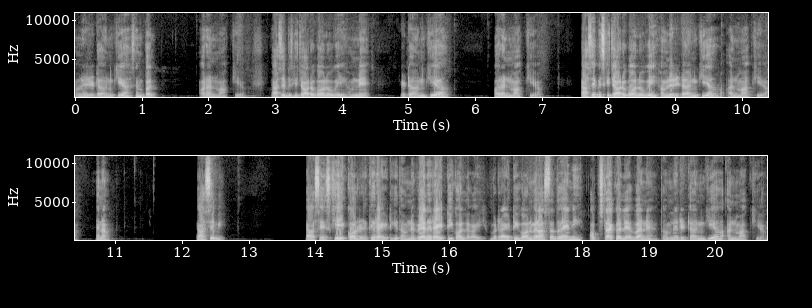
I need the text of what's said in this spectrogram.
हमने रिटर्न किया सिंपल और अनमार्क किया। यहाँ से भी इसकी चारों कॉल हो गई, हमने रिटर्न किया और अनमार्क किया। यहाँ से भी इसकी चारों कॉल हो गई। हमने रिटर्न किया अनमार्क किया, है ना? यहाँ से भी। यहाँ से इसकी एक कॉल रहती है राइट की तो हमने पहले राइट ही कॉल लगाई बट राइट ही कॉल में रास्ता तो है नहीं। ऑब्स्टैकल है वन है तो हमने रिटर्न किया अनमार्क किया।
